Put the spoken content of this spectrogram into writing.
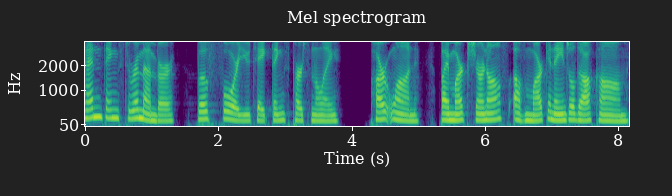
10 Things to Remember Before You Take Things Personally. Part 1 by Mark Chernoff of markandangel.com.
